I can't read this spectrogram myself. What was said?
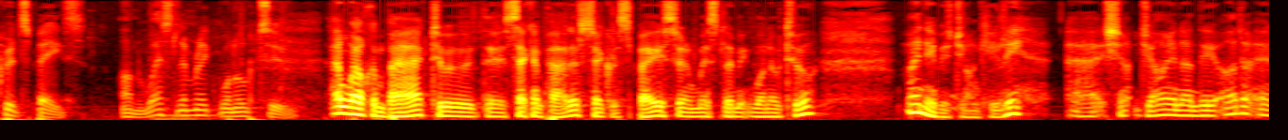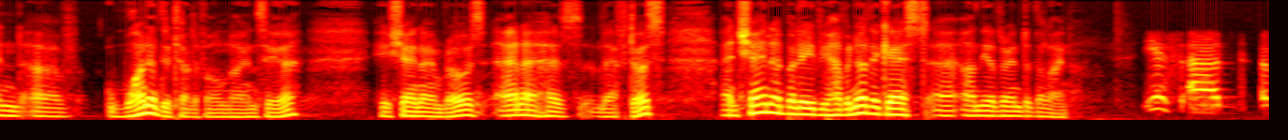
Sacred Space on West Limerick 102. And welcome back to the second part of Sacred Space on West Limerick 102. My name is John Keeley. Uh, John, on the other end of one of the telephone lines here is Shane Ambrose. Anna has left us. And Shane, I believe you have another guest uh, on the other end of the line. Yes, uh, a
